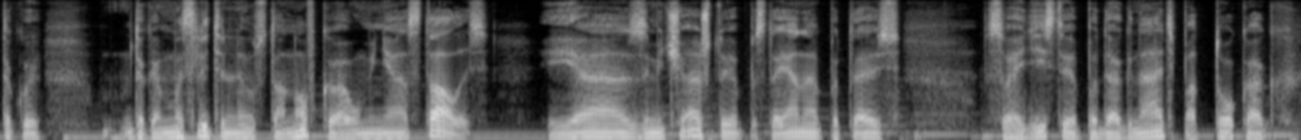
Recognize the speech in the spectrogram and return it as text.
такой, такая мыслительная установка у меня осталась. И я замечаю, что я постоянно пытаюсь свои действия подогнать под то, как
